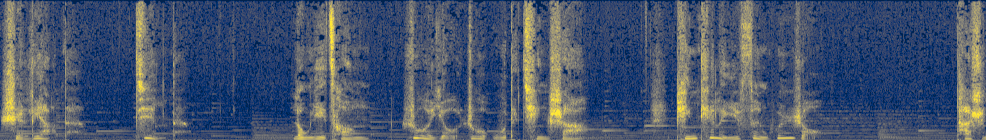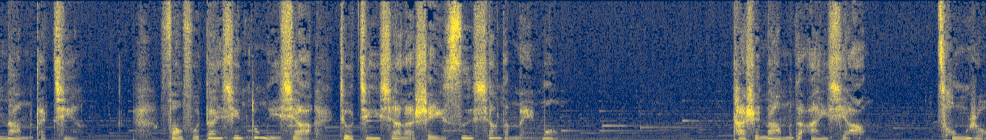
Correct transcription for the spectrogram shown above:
是亮的、静的，笼一层若有若无的轻纱，平添了一份温柔。它是那么的静，仿佛担心动一下就惊吓了谁思乡的美梦。它是那么的安详、从容。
